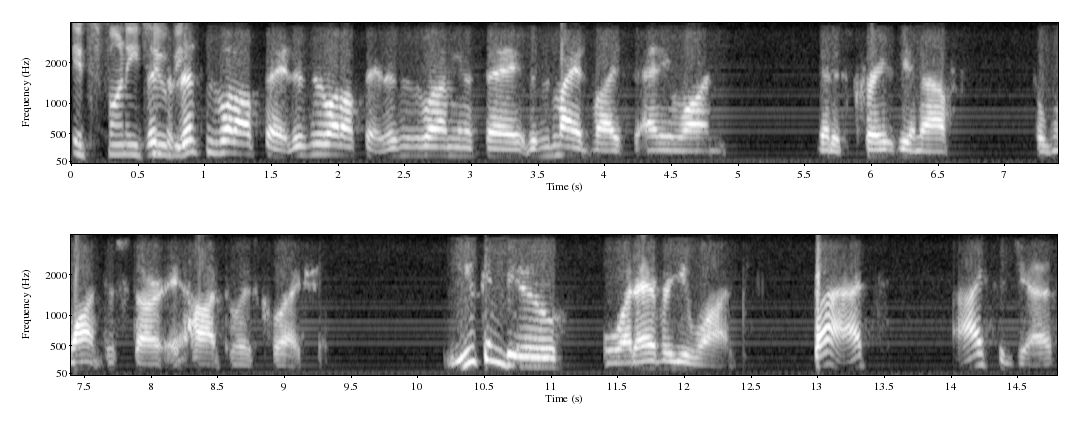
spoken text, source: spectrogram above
it's funny This, too. be- this is what I'll say. This is what I'll say. This is what I'm going to say. This is my advice to anyone that is crazy enough to want to start a Hot Toys collection. You can do whatever you want, but I suggest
